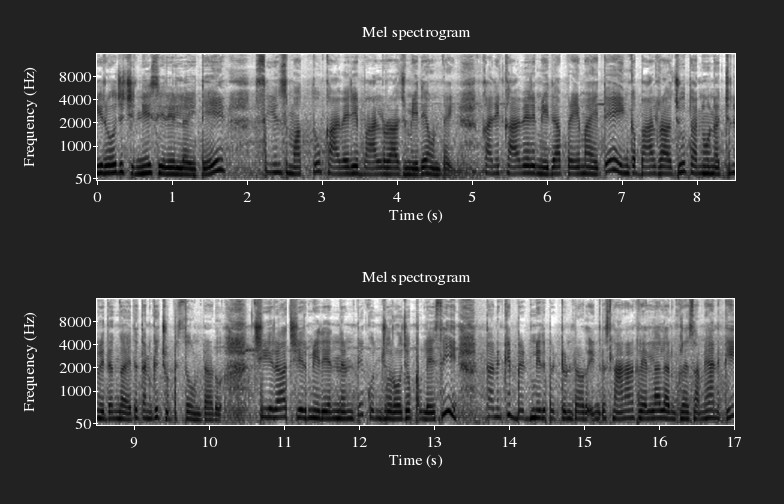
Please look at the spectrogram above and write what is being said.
ఈరోజు చిన్ని సీరియల్లో అయితే సీన్స్ మొత్తం కావేరి బాలరాజు మీదే ఉంటాయి. కానీ కావేరి మీద ప్రేమ అయితే ఇంకా బాలరాజు తను నచ్చిన విధంగా అయితే తనకి చూపిస్తూ ఉంటాడు. చీర చీర మీద ఏంటంటే కొంచెం రోజా పూలేసి తనకి బెడ్ మీద పెట్టుంటాడు. ఇంకా స్నానానికి వెళ్ళాలి అనుకునే సమయానికి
